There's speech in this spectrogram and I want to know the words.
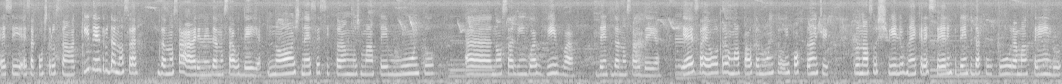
esse, essa construção aqui dentro da nossa, da nossa área, né, da nossa aldeia. Nós necessitamos manter muito a nossa língua viva dentro da nossa aldeia. E essa é outra uma pauta muito importante para os nossos filhos né, crescerem dentro da cultura, mantendo,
